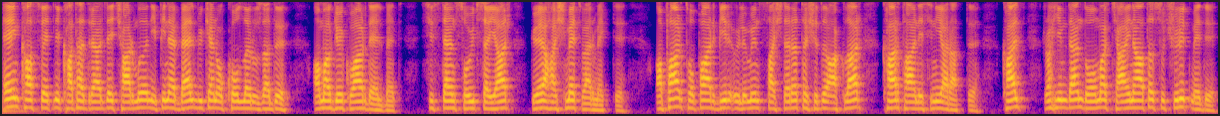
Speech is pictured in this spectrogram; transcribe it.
En kasvetli katedralde çarmığın ipine bel büken o kollar uzadı. Ama gök vardı elbet. Sisten soyutsa yar göğe haşmet vermekti. Apar topar bir ölümün saçlara taşıdığı aklar kar tanesini yarattı. Kalp rahimden doğma kainata suç yürütmedi.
